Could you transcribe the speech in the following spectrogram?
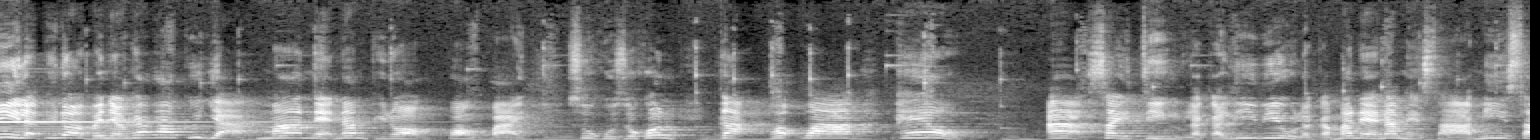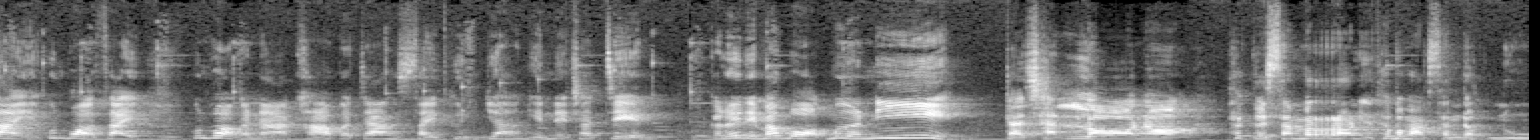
นี่แหละพี่น้องเป็นอย่างแพ้วๆคืออยากมาแนะนำพี่น้องป้องไป สู่ขุสุคนกะเพราะว่าแพ้ว อะใส่จริงแล้วก็รีวิวแล้วก็มาแนะนำให้สามีใส่คุณพ่อใส่คุณพ่อก็หนาขาวกระจ่างใสขึ้นอย่างเห็นได้ชัดเจน ก็เลยได้มาบอกเมื่อนี้กะฉันรอเนาะถ้าเกิดซ้ำรอเนี่ยเธอประมาณสันดอกหนู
